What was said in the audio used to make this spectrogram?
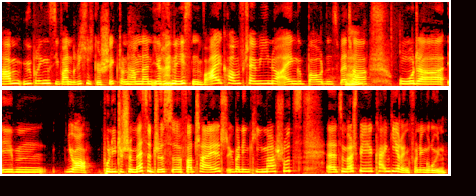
haben übrigens, sie waren richtig geschickt und haben dann ihre nächsten Wahlkampftermine eingebaut ins Wetter mhm. oder eben, ja, politische Messages äh, verteilt über den Klimaschutz. Äh, zum Beispiel Kai Giering von den Grünen.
